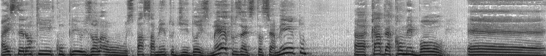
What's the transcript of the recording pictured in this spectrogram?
Aí eles terão que cumprir o, isola, o espaçamento de 2 metros, né, distanciamento. Ah, cabe à Comembol é,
